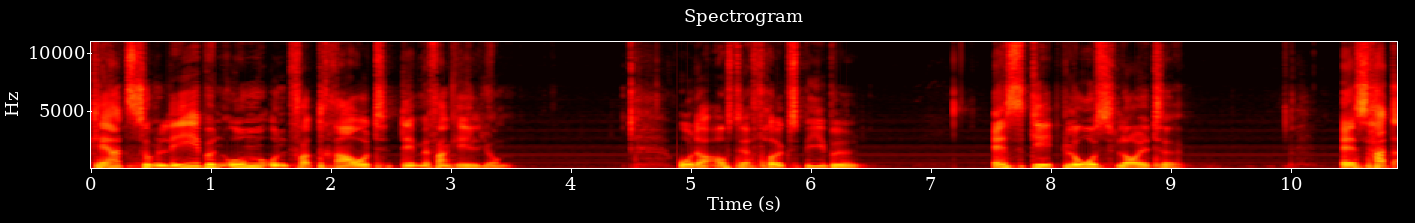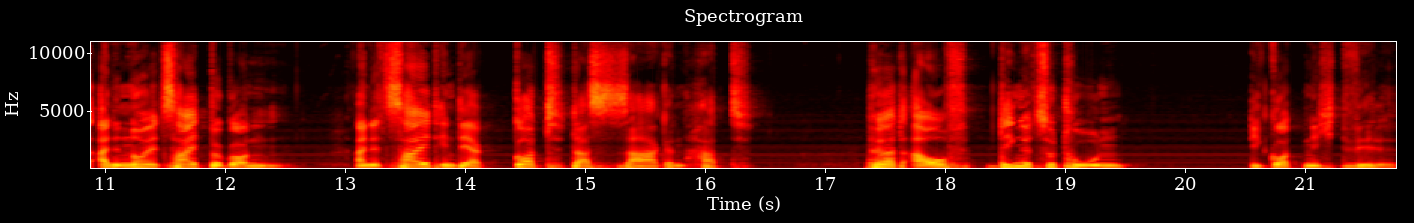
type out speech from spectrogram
Kehrt zum Leben um und vertraut dem Evangelium. Oder aus der Volksbibel, es geht los, Leute. Es hat eine neue Zeit begonnen. Eine Zeit, in der Gott das Sagen hat. Hört auf, Dinge zu tun, die Gott nicht will.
